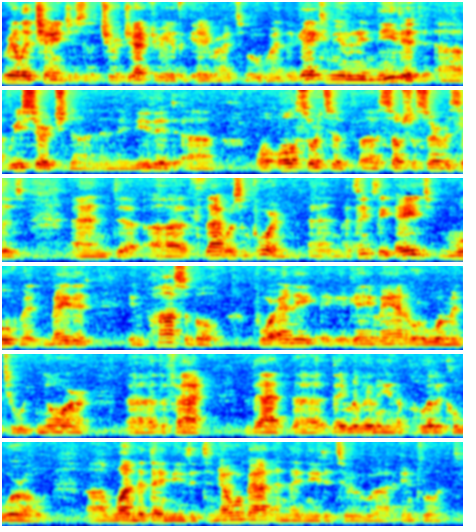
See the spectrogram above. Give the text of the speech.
really changes the trajectory of the gay rights movement. The gay community needed uh, research done, and they needed um, all, all, sorts of uh, social services, and uh, uh, that was important. And I think the AIDS movement made it impossible for any gay man or woman to ignore uh, the fact that uh, they were living in a political world, uh, one that they needed to know about and they needed to uh, influence.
